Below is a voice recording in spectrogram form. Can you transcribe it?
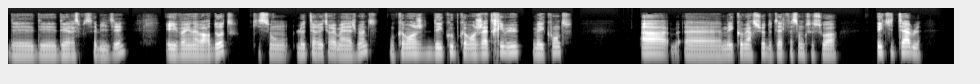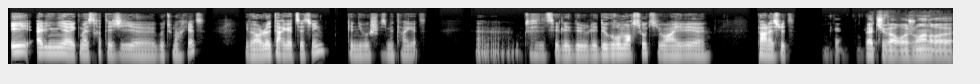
des des des responsabilités et il va y en avoir d'autres qui sont le territory management. Donc comment je découpe, comment j'attribue mes comptes à, mes commerciaux de telle façon que ce soit équitable et aligné avec ma stratégie, heu, go to market. Il va y avoir le target setting, quel niveau je vise mes targets. Donc ça, c'est les 2 les 2 gros morceaux qui vont arriver, heu, par la suite. Donc là, tu vas rejoindre, heu,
